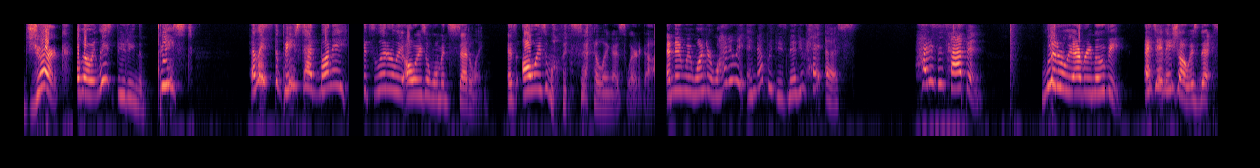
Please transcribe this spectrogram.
jerk. Although at least Beauty and the Beast, at least the Beast had money. It's literally always a woman settling. It's always a woman settling, I swear to God. And then we wonder, why do we end up with these men who hate us? How does this happen? Literally every movie and TV show is this.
